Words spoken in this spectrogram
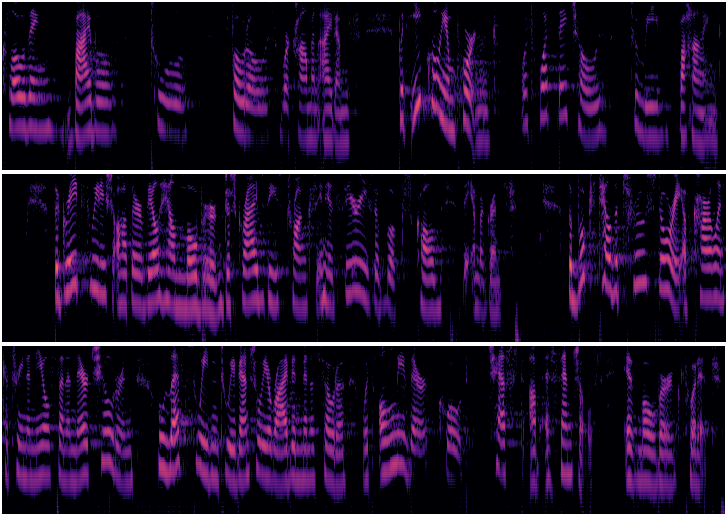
clothing, Bibles, tools, photos were common items. But equally important was what they chose to leave behind. The great Swedish author Vilhelm Moberg describes these trunks in his series of books called The Immigrants. The books tell the true story of Carl and Katrina Nielsen and their children who left Sweden to eventually arrive in Minnesota with only their, quote, chest of essentials, as Moberg put it.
